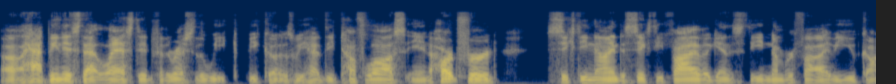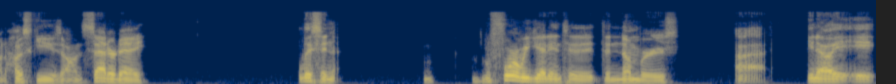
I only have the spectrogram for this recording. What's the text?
uh, a happiness that lasted for the rest of the week because we had the tough loss in Hartford, 69 to 65 against the number five UConn Huskies on Saturday. Listen, before we get into the numbers, uh, you know, it, it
